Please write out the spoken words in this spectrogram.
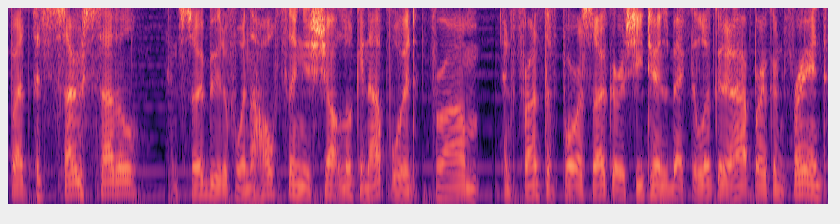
but it's so subtle and so beautiful. And the whole thing is shot looking upward from in front of poor Ahsoka as she turns back to look at her heartbroken friend.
